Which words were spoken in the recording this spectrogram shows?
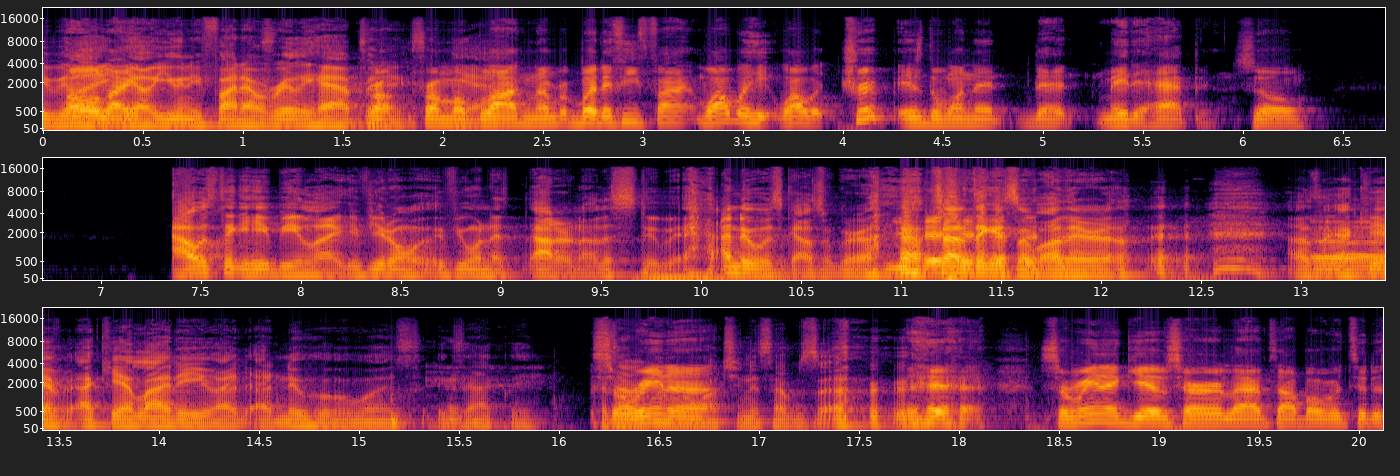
he'd be Oh, like, like- yo, you need to find out what really happened from, from a Yeah. block number. But if he find, why would he? Why would Tripp is the one that that made it happen? So I was thinking he'd be like, if you don't, if you want to, I don't know, that's stupid. I knew it was Gospel Girl. I was trying to think of some other. I was like, I can't, I can't lie to you. I, I knew who it was exactly. Serena- watching this episode. Yeah, Serena gives her laptop over to the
